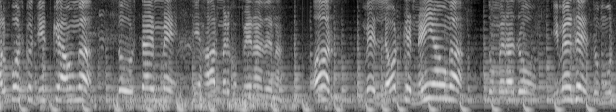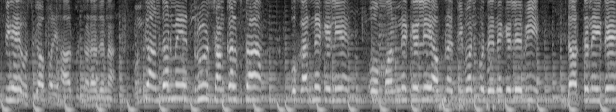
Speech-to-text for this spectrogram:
अल्पोस को जीत के आऊँगा तो उस टाइम में ये हार मेरे को पहना देना। और मैं लौट के नहीं आऊँगा तो मेरा जो इमेज है, जो मूर्ति है, उसके ऊपर हार को चढ़ा देना। उनका अंदर में ये दृढ़ संकल्प था, वो करने के लिए, वो मरने के लिए, अपना जीवन को देने के लिए भी डरते नहीं थे।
